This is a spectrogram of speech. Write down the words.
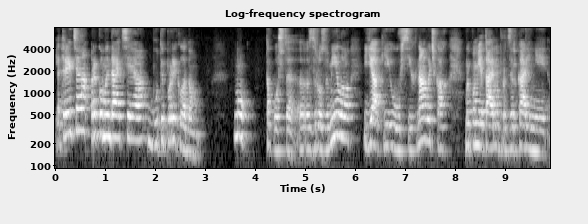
І третя рекомендація бути прикладом. Ну, також це е, зрозуміло, як і у всіх навичках. Ми пам'ятаємо про дзеркальні,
